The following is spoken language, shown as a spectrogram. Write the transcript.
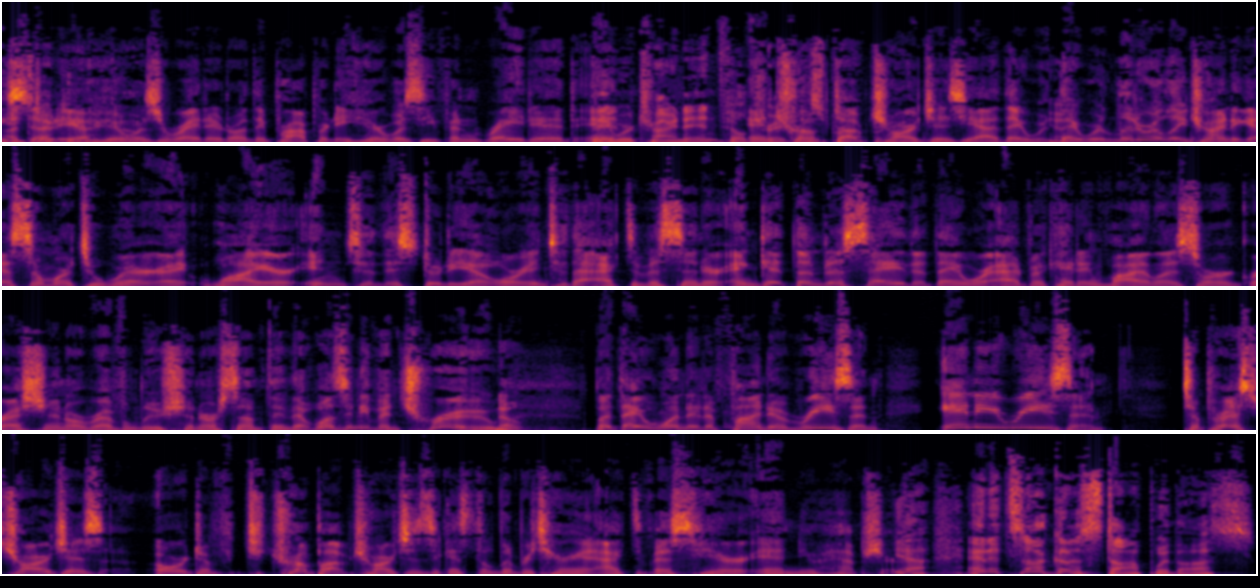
Mm-hmm. A studio here ago. was raided or the property here was even raided, They and- were trying to infiltrate and trumped up charges. Yeah, they were Yeah. they were literally trying to get somewhere to wear a wire into the studio or into the activist center and get them to say that they were advocating violence or aggression or revolution or something that wasn't even true. Nope. But they wanted to find a reason, any reason, to press charges or to, to trump up charges against the libertarian activists here in New Hampshire. Yeah, and it's not going to stop with us.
